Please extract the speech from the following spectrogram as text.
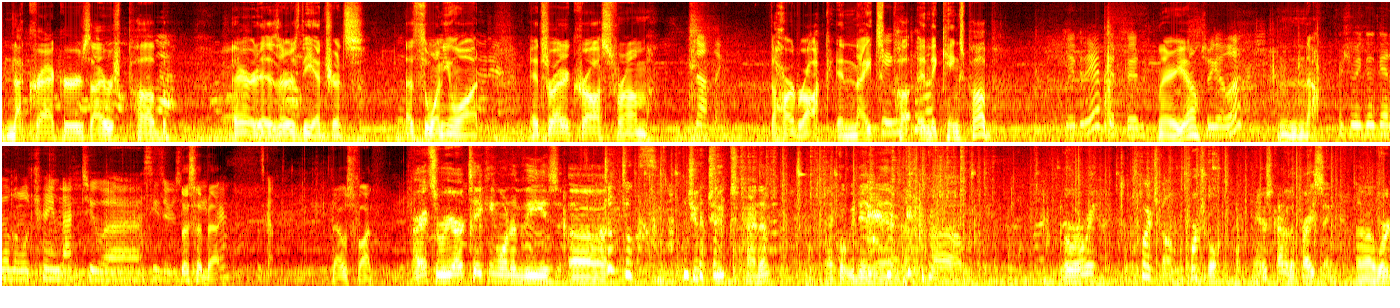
Nutcrackers, Irish Pub. There it is. There's the entrance. That's the one you want. It's right across from Nothing. the Hard Rock and Knights King's Pub and Pub? the King's Pub. Maybe they have good food. There you go. Should we go look? No. Or should we go get a little train back to uh, Caesar's? Let's head back. Let's go. That was fun. All right, so we are taking one of these uh, Tuk-tuks. tuk-tuks, kind of like what we did in um, where were we? Portugal. Portugal. Here's kind of the pricing. Uh, we're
